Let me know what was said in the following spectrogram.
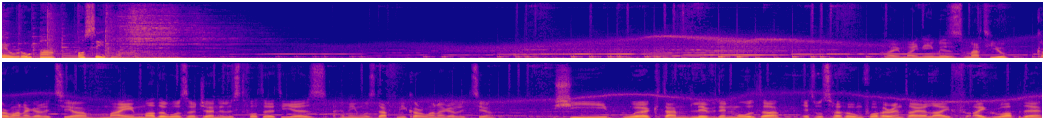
Evropa osebno. Hi, my name is Matthew Caruana Galizia. My mother was a journalist for 30 years. Her name was Daphne Caruana Galizia. She worked and lived in Malta. It was her home for her entire life. I grew up there.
